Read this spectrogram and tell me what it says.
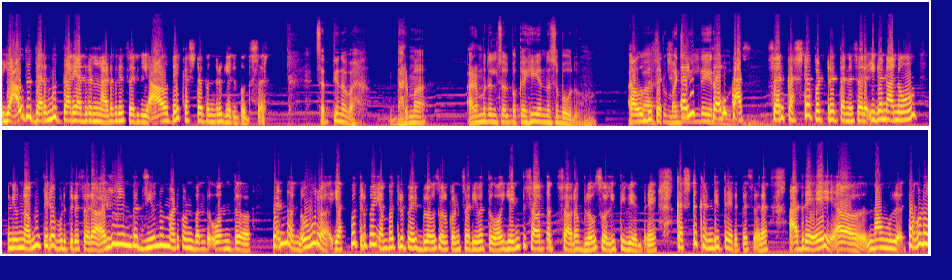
ಯಾವ್ದು ಧರ್ಮದ ದಾರಿ ಅದ್ರಲ್ಲಿ ನಡೆದ್ರೆ ಸರ್ ಯಾವ್ದೇ ಕಷ್ಟ ಬಂದ್ರು ಗೆಲ್ಬಹುದು ಸರ್. ಸತ್ಯನವ ಧರ್ಮ ಆರಂಭದಲ್ಲಿ ಸ್ವಲ್ಪ ಕಹಿ ಅನ್ನಿಸಬಹುದು. ಹೌದು ಸರ್. ಕಷ್ಟ- ಪಟ್ರೆ ತಾನೆ ಸರ್. ಈಗ ನಾನು ನೀವು ನಂಬ್ತಿರ ಬಿಡ್ತೀರ ಸರ್? ಹಳ್ಳಿಯಿಂದ ಜೀವನ ಮಾಡ್ಕೊಂಡ್ ಬಂದು ಒಂದು ಸಣ್ಣ ನೂರ ಎಪ್ಪತ್ ರೂಪಾಯಿ ಎಂಬತ್ ರೂಪಾಯಿ ಬ್ಲೌಸ್ ಹೊಲ್ಕೊಂಡು ಸರ್ ಇವತ್ತು ಎಂಟು ಸಾವಿರ, ಹತ್ತು ಸಾವಿರ ಬ್ಲೌಸ್ ಹೊಲಿತೀವಿ ಅಂದ್ರೆ ಕಷ್ಟ ಖಂಡಿತ ಇರುತ್ತೆ ಸರ್ ಆದ್ರೆ ನಾವು ತಗೊಳ್ಳೋ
